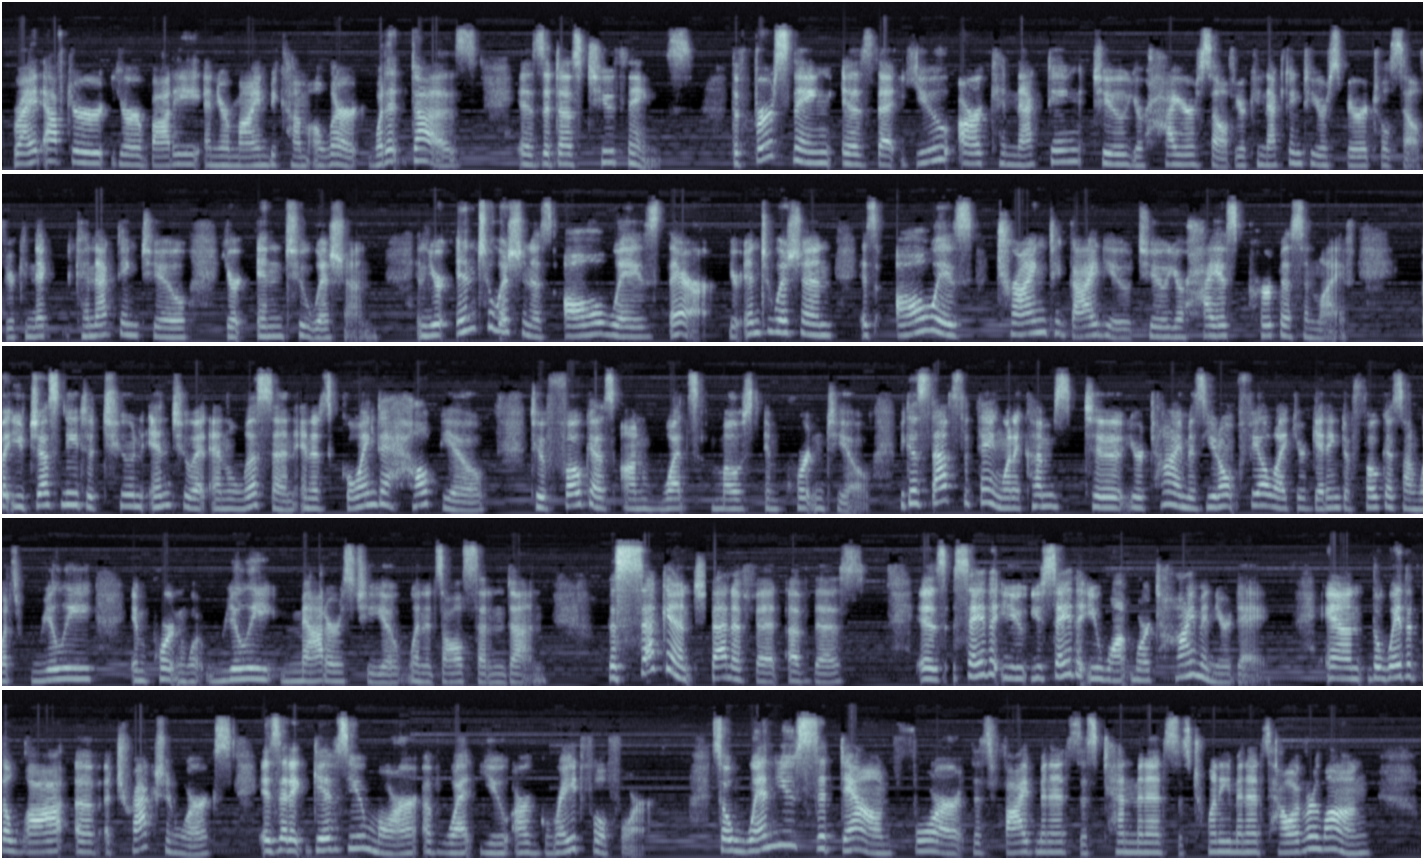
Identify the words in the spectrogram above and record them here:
right after your body and your mind become alert, what it does is it does two things. The first thing is that you are connecting to your higher self. You're connecting to your spiritual self. You're connect, connecting to your intuition. And your intuition is always there. Your intuition is always trying to guide you to your highest purpose in life but you just need to tune into it and listen and it's going to help you to focus on what's most important to you. Because that's the thing when it comes to your time is you don't feel like you're getting to focus on what's really important what really matters to you when it's all said and done. The second benefit of this is say that you you say that you want more time in your day and the way that the law of attraction works is that it gives you more of what you are grateful for. So when you sit down for this five minutes, this 10 minutes, this 20 minutes, however long,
